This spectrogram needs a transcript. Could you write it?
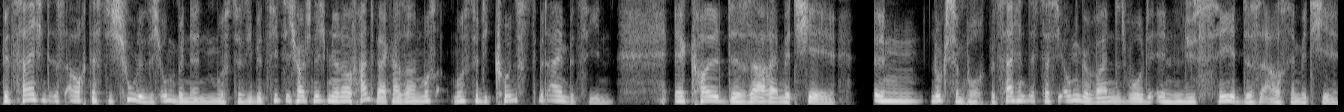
Bezeichnend ist auch, dass die Schule sich umbenennen musste. Sie bezieht sich heute nicht mehr nur auf Handwerker, sondern muss, musste die Kunst mit einbeziehen. École des Arts et Métiers in Luxemburg. Bezeichnend ist, dass sie umgewandelt wurde in Lycée des Arts et Métiers.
